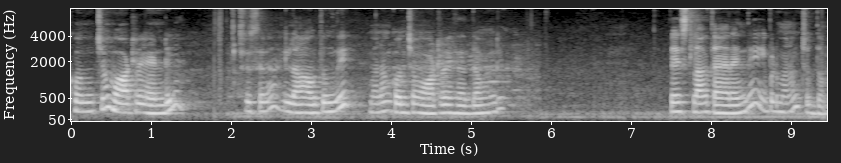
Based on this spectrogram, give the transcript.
కొంచెం వాటర్ వేయండి. చూసారా? ఇలా అవుతుంది. మనం కొంచెం వాటర్ వేసేద్దామండి. పేస్ట్ లాగా తయారైంది. ఇప్పుడు మనం చూద్దాం.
